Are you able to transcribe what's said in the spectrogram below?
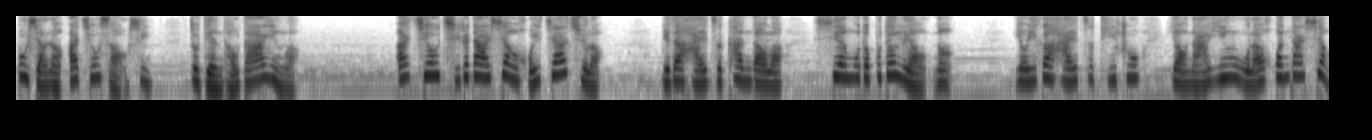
不想让阿秋扫兴，就点头答应了。阿秋骑着大象回家去了，别的孩子看到了，羡慕的不得了呢。有一个孩子提出要拿鹦鹉来换大象，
